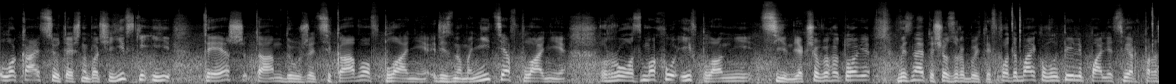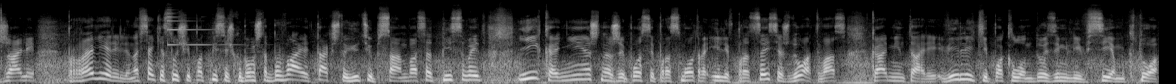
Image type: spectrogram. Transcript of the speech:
локацію, теж на Борчаївській, і теж там дуже цікаво в плані різноманіття, в плані розмаху і в плані цін. Якщо ви готові, ви знаєте, що зробити. Вподобайку влепили, палец вверх прожали, проверили. На всякий случай подписочку, потому что бывает так, что YouTube сам вас отписывает. И, конечно же, после просмотра или в процессе жду от вас комментарий. Великий поклон до земли всем, кто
